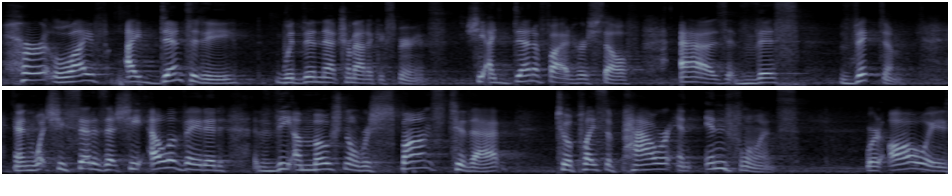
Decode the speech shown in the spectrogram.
her life identity within that traumatic experience. She identified herself as this victim. And what she said is that she elevated the emotional response to that to a place of power and influence where it always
